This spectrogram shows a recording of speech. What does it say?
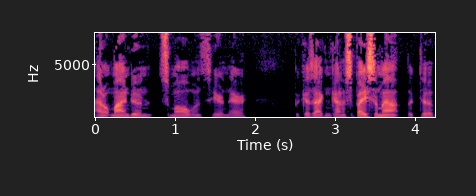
I don't mind doing small ones here and there because I can kind of space them out. But to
